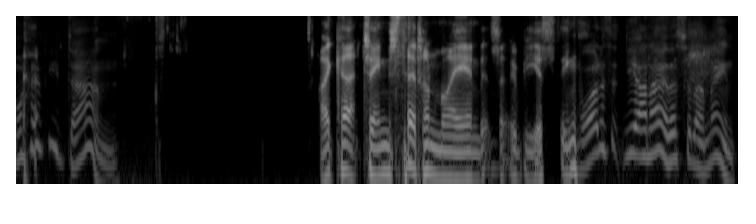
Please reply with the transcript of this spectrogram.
what have you done? I can't change that on my end. It's an OBS thing. Why does it? Yeah, I know. That's what I mean.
